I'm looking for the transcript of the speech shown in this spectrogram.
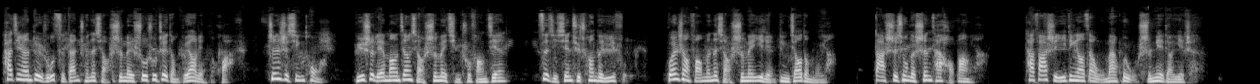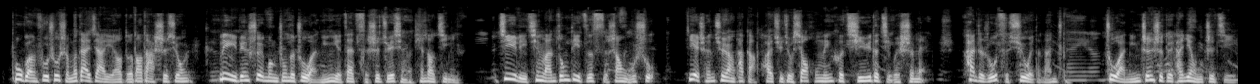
他竟然对如此单纯的小师妹说出这等不要脸的话，真是心痛啊！于是连忙将小师妹请出房间，自己先去穿个衣服。关上房门的小师妹一脸病娇的模样。大师兄的身材好棒呀！他发誓一定要在五脉会武时灭掉叶晨，不管付出什么代价也要得到大师兄。另一边睡梦中的祝婉宁也在此时觉醒了天道记忆，记忆里青兰宗弟子死伤无数，叶晨却让他赶快去救萧红林和其余的几位师妹。看着如此虚伪的男主，祝婉宁真是对他厌恶至极。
